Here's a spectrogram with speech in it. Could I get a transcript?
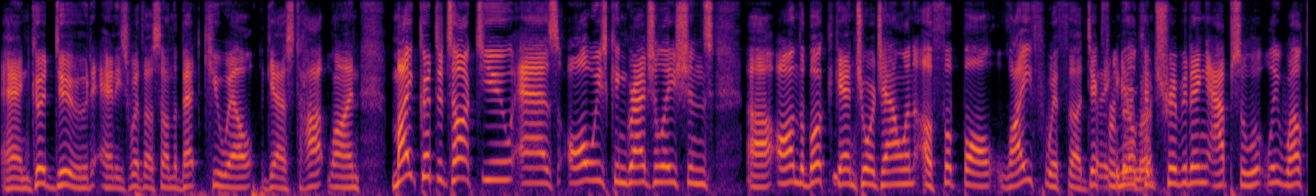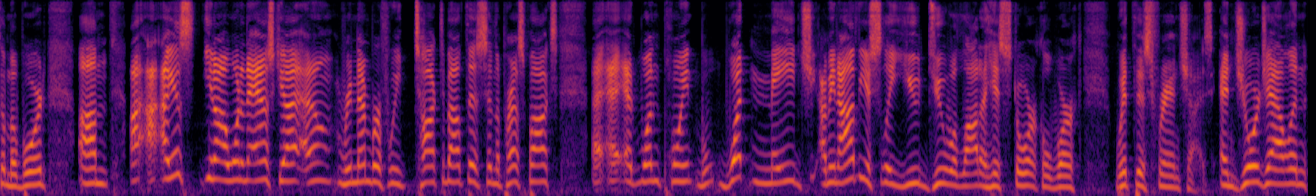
and good dude. And he's with us on the BetQL guest hotline. Mike, good to talk to you. As always, congratulations uh, on the book. Again, George Allen, A Football Life, with uh, Dick Thank Vermeil contributing. Absolutely. Welcome aboard. Um, I, I guess, you know, I wanted to ask you, I, I don't remember if we talked about this in the press box A- a- at one point. What made you, I mean, obviously, you do a lot of historical work with this franchise, and George Allen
